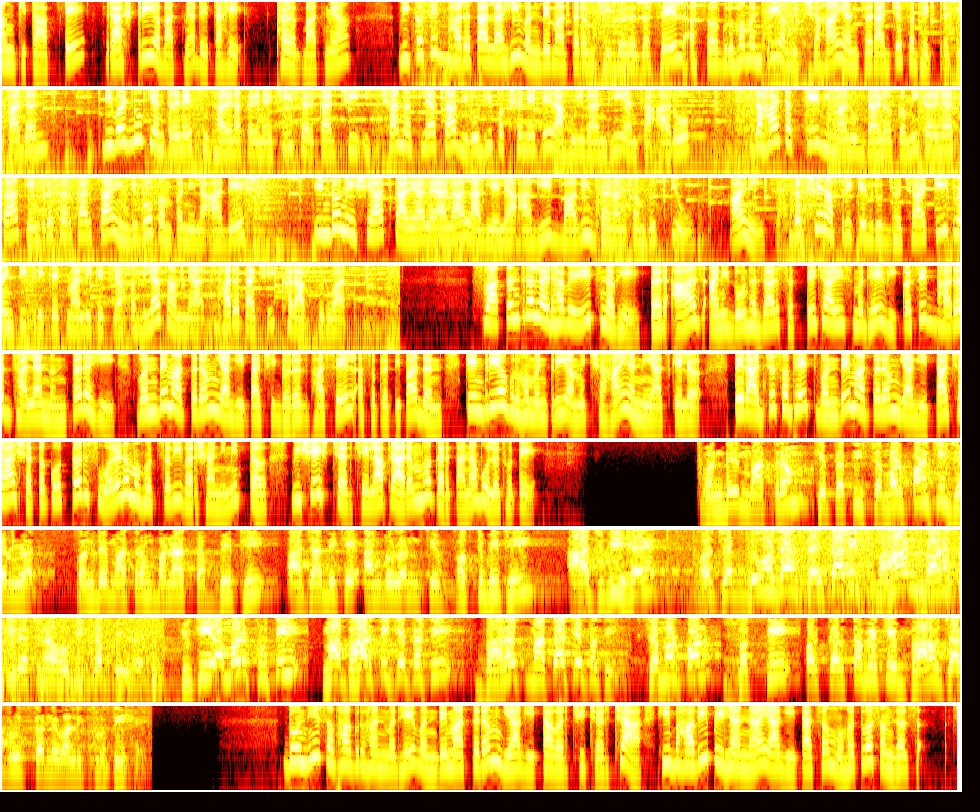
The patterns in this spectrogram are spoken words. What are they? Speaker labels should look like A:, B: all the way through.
A: अंकिता आपटे राष्ट्रीय बातम्या देत आहे ठळक बातम्या विकसित भारतालाही वंदे मातरमची गरज असेल असं गृहमंत्री अमित शहा यांचं राज्यसभेत प्रतिपादन निवडणूक यंत्रणेत सुधारणा करण्याची सरकारची इच्छा नसल्याचा विरोधी पक्षनेते राहुल गांधी यांचा आरोप दहा टक्के विमान उड्डाणं कमी करण्याचा केंद्र सरकारचा इंडिगो कंपनीला आदेश इंडोनेशियात कार्यालयाला लागलेल्या आगीत बावीस जणांचा मृत्यू आणि दक्षिण आफ्रिकेविरुद्धच्या टी ट्वेंटी क्रिकेट मालिकेतल्या पहिल्या सामन्यात भारताची खराब सुरुवात स्वातंत्र्य लढ्यावेळीच नव्हे तर आज आणि दोन हजार सत्तेचाळीसमध्ये विकसित भारत झाल्यानंतरही वंदे मातरम या गीताची गरज भासेल असं प्रतिपादन केंद्रीय गृहमंत्री अमित शहा यांनी आज केलं ते राज्यसभेत वंदे मातरम या गीताच्या शतकोत्तर सुवर्ण महोत्सवी वर्षानिमित्त विशेष चर्चेला प्रारंभ करताना बोलत होते
B: वंदे मातरम के प्रति समर्पण की जरूरत वंदे मातरम बना तब भी थी आजादी के आंदोलन के वक्त भी थी आज भी है और जब दो महान भारत की रचना होगी तब भी रहे क्योंकि अमर कृति माँ भारती के प्रति भारत माता के प्रति समर्पण भक्ति और कर्तव्य के भाव जागृत करने वाली कृति है
A: दोन्ही सभागृहांमध्ये वंदे मातरम या गीतावरची चर्चा ही भावी पिढ्यांना या गीताचं महत्त्व समजा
